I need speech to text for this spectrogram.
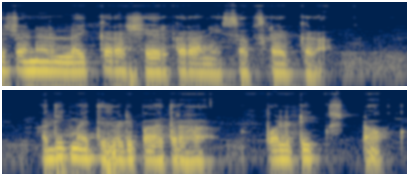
चैनल लाइक पाहण्यासाठी करा शेयर करा सब्सक्राइब करा. अधिक माहितीसाठी पाहत रहा पॉलिटिक्स टॉक.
